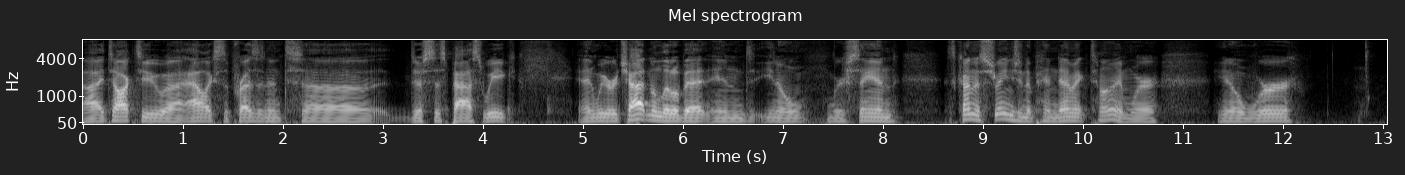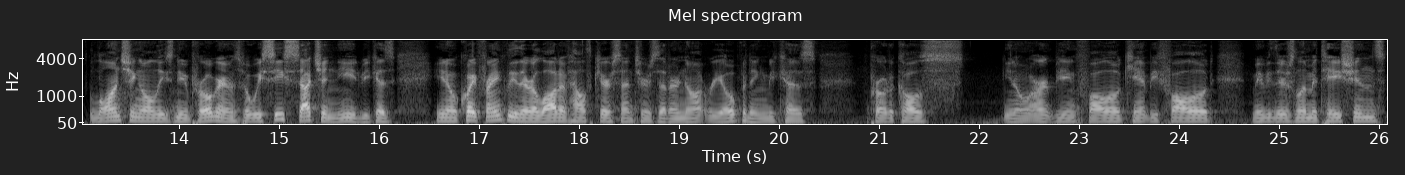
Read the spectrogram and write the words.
I talked to uh, Alex, the president, uh, just this past week, and we were chatting a little bit, and you know we're saying it's kind of strange in a pandemic time where you know we're launching all these new programs, but we see such a need because, you know, quite frankly, there are a lot of healthcare centers that are not reopening because protocols, you know, aren't being followed, can't be followed. Maybe there's limitations.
